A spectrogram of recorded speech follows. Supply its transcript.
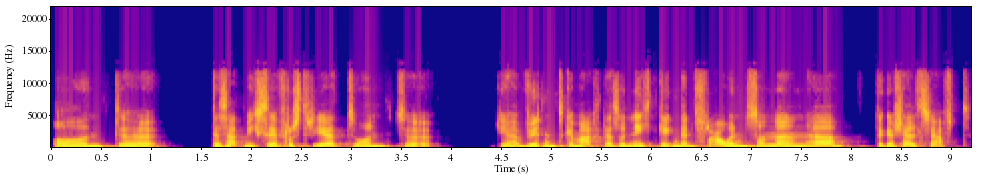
Und äh, das hat mich sehr frustriert und äh, ja wütend gemacht. Also nicht gegen den Frauen, sondern äh, der Gesellschaft.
